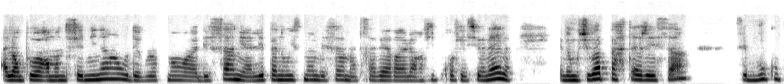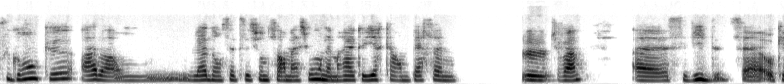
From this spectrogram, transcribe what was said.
à l'empowerment féminin, au développement euh, des femmes et à l'épanouissement des femmes à travers euh, leur vie professionnelle. Et donc, tu vois, partager ça, c'est beaucoup plus grand que, ah bah, on, là, dans cette session de formation, on aimerait accueillir 40 personnes, Hmm. tu vois? Euh, c'est vide, ça, ok,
